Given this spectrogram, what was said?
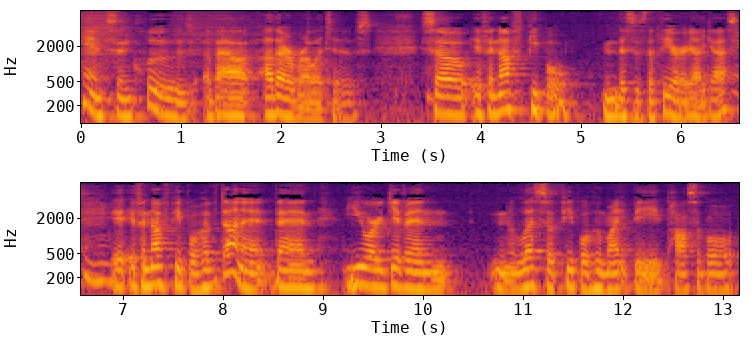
hints and clues about other relatives. So if enough people, this is the theory, I guess, mm-hmm. if enough people have done it, then you are given you know, lists of people who might be possible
